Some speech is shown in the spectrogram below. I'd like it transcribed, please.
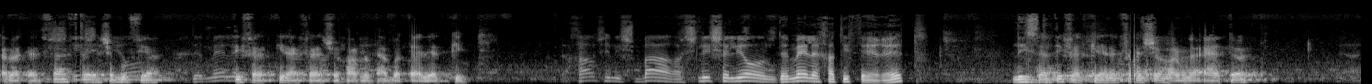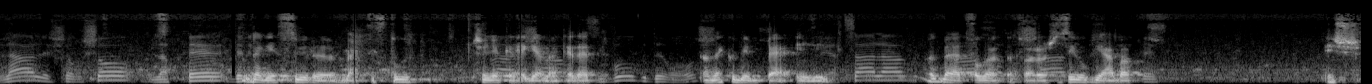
emelkedett felfelé, és a bufja Tiferet király felső harmadába terjedt ki. De a Tiferet királynak felső harmada eltört, az egész szűrő megtisztult, és a gyökerig emelkedett. A Nekudim beillik. Ott be lett fogadtatva a rossz zilugjába, és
